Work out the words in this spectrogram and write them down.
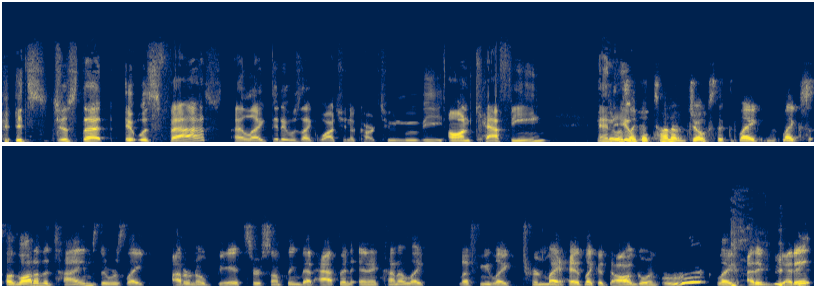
it's just that it was fast. I liked it. It was like watching a cartoon movie on caffeine. And there was it, like a ton of jokes that like like a lot of the times there was like I don't know bits or something that happened and it kind of like left me like turn my head like a dog going like I didn't get it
